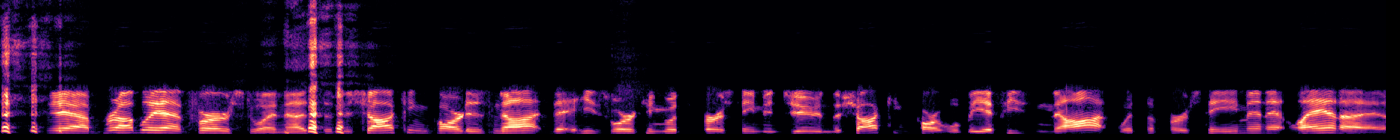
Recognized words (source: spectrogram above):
yeah, probably that first one. Uh, the, the shocking part is not that he's working with the first team in June. The shocking part will be if he's not with the first team in Atlanta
